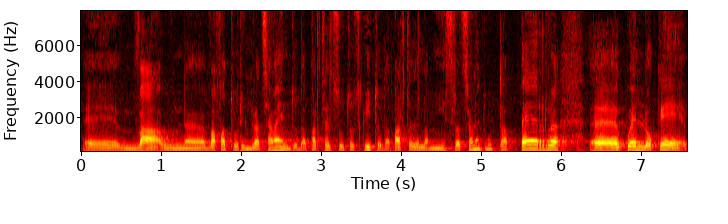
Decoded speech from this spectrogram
eh, va, un, va, fatto un ringraziamento da parte del sottoscritto, da parte dell'amministrazione tutta per eh, quello che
